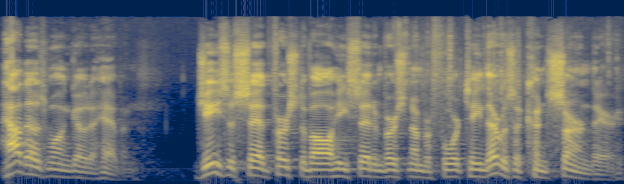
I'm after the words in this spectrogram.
How does one go to heaven? Jesus said, first of all, he said in verse number 14, there was a concern there.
